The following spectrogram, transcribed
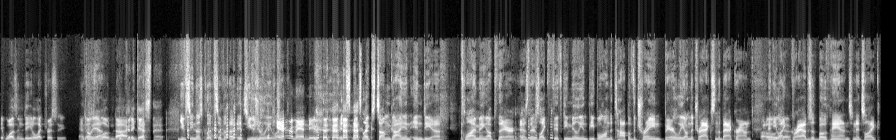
it was indeed electricity, and they Oh, yeah. explode and Who die. could have guessed that? You've seen those clips of uh, it's usually The like cameraman knew. it's it's like some guy in India climbing up there as there's like 50 million people on the top of a train barely on the tracks in the background and he Oh, like yeah. grabs with both hands and it's like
